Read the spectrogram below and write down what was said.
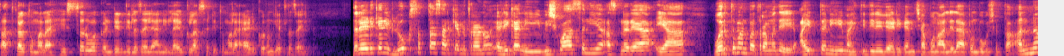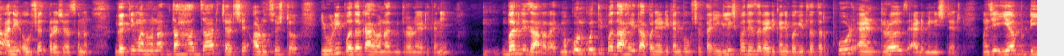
तात्काळ तुम्हाला हे सर्व कंटेंट दिलं जाईल आणि लाईव्ह क्लाससाठी तुम्हाला ॲड करून घेतलं जाईल. तर या ठिकाणी लोकसत्तासारख्या मित्रांनो या ठिकाणी विश्वसनीय असणाऱ्या या वर्तमानपत्रामध्ये आयुक्तांनी ही माहिती दिलेली या ठिकाणी छापून आलेलं आहे. आपण बघू शकता अन्न आणि औषध प्रशासन गतिमान होणार दहा हजार चारशे अडुसष्ट एवढी पदं काय होणार मित्रांनो या ठिकाणी? भरली जाणार आहेत. मग कोणकोणती पदं आहेत आपण या ठिकाणी बघू शकता? इंग्लिशमध्ये जर या ठिकाणी बघितलं तर फूड अँड ड्रग्ज ॲडमिनिस्ट्रेट म्हणजे एफ डी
